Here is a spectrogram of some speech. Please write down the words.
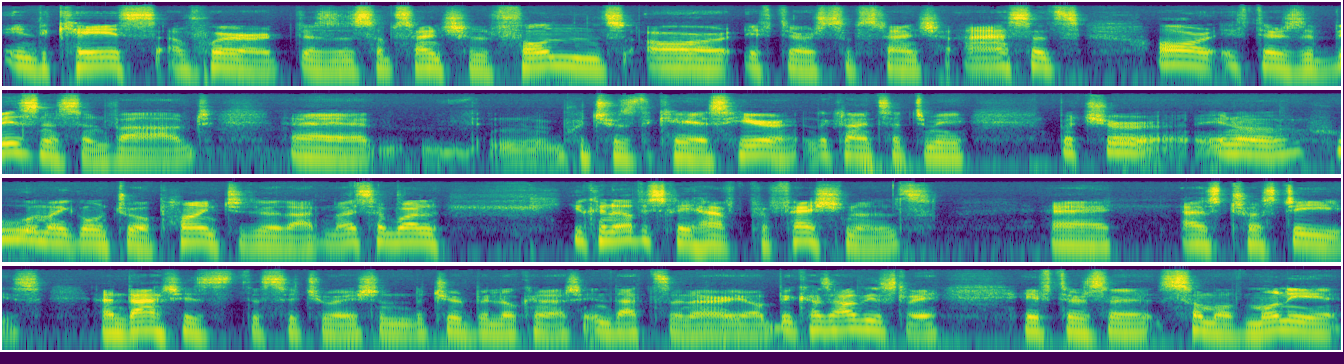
in the case of where there's a substantial funds, or if there's substantial assets, or if there's a business involved, uh, which was the case here, the client said to me, "But sure, you know, who am I going to appoint to do that?" And I said, "Well." You can obviously have professionals uh, as trustees, and that is the situation that you'd be looking at in that scenario. Because obviously, if there's a sum of money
